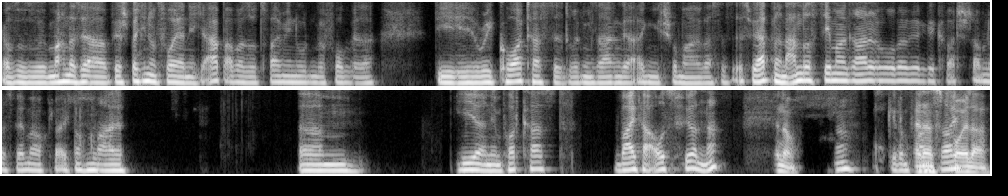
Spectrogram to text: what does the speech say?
Also wir machen das ja, wir sprechen uns vorher nicht ab, aber so zwei Minuten bevor wir die Record-Taste drücken, sagen wir eigentlich schon mal, was es ist. Wir hatten ein anderes Thema gerade, worüber wir gequatscht haben. Das werden wir auch gleich nochmal ähm, hier in dem Podcast weiter ausführen, ne? Genau. Ja, es geht um Frankreich. Spoiler.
